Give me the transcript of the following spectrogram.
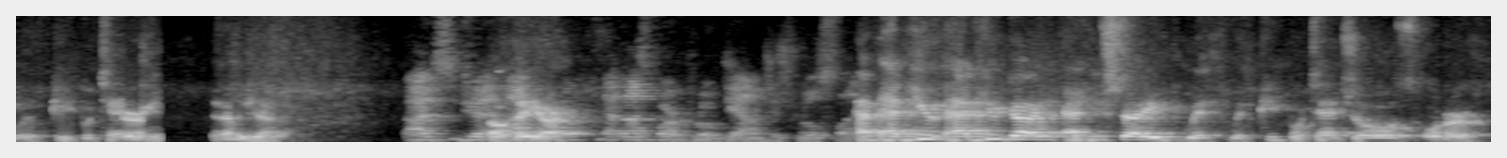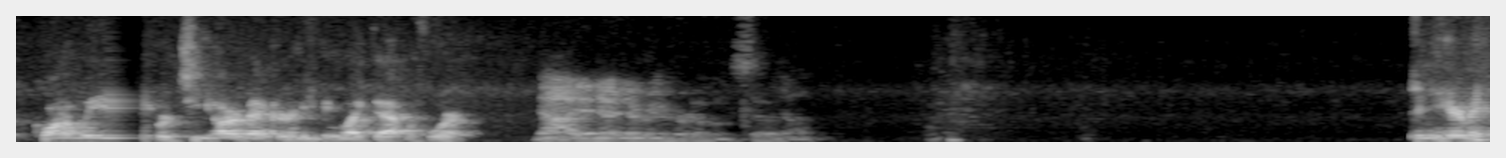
with people tendering, did I lose you? yeah, oh, there you are. Part, that last part broke down just real slightly. Have, have you have you done have you studied with with peak potentials or quantum leap or T Harv or anything like that before? No, I never even heard of them. So no. Can you hear me?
